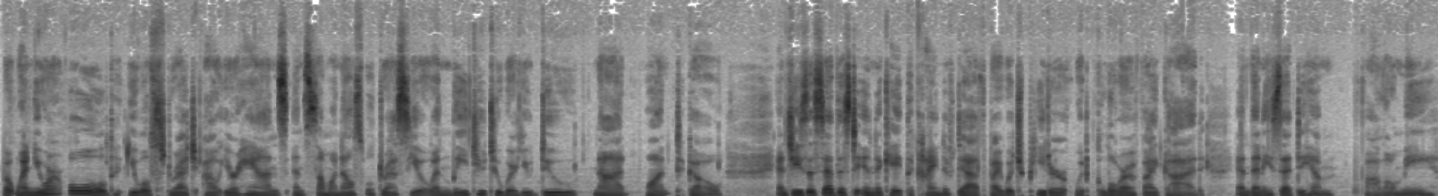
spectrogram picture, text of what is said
But when you are old, you will stretch out your hands, and someone else will dress you and lead you to where you do not want to go. And Jesus said this to indicate the kind of death by which Peter would glorify God. And then he said to him, Follow me.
